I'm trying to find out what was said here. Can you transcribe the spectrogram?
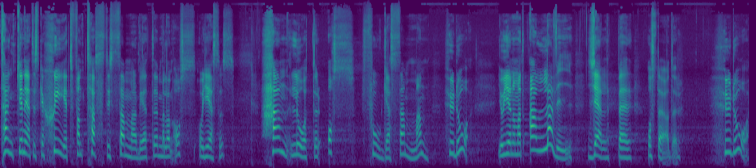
Tanken är att det ska ske ett fantastiskt samarbete mellan oss och Jesus. Han låter oss fogas samman. Hur då? Jo, genom att alla vi hjälper och stöder. Hur då?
